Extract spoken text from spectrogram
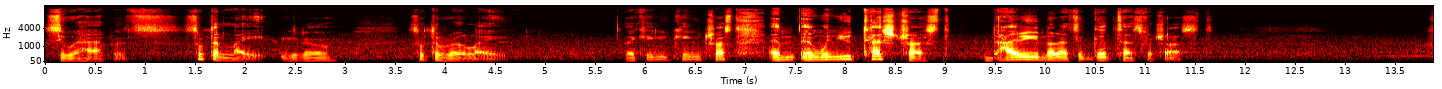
see what happens. Something light, you know? Something real light. Like can you can you trust and and when you test trust, how do you know that's a good test for trust?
